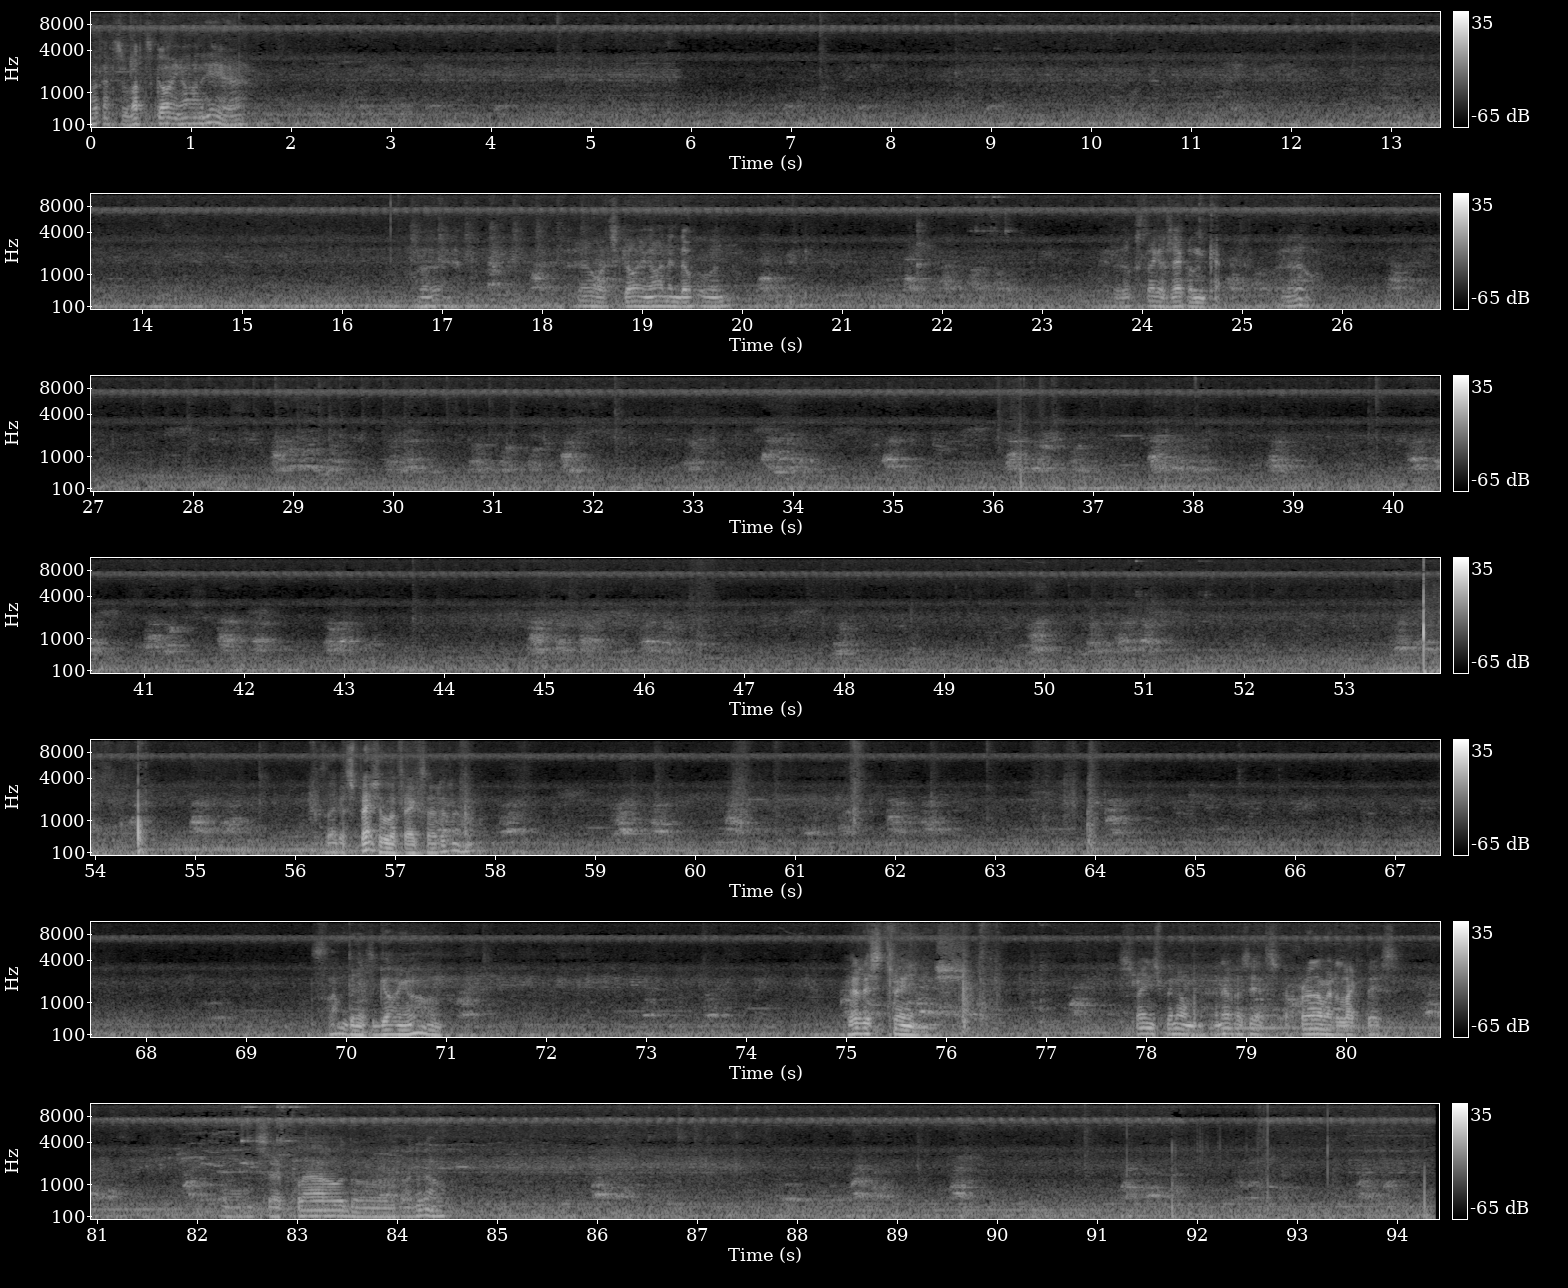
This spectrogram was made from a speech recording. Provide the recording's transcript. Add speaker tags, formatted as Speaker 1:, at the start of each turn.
Speaker 1: Oh, what's what's going on here? What's going on in moon? It looks like a second ca- I don't know. Like a special effects, I don't know. Something is going on. Very strange. Strange phenomenon. I never see a phenomenon like this. It's a cloud or I don't know.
